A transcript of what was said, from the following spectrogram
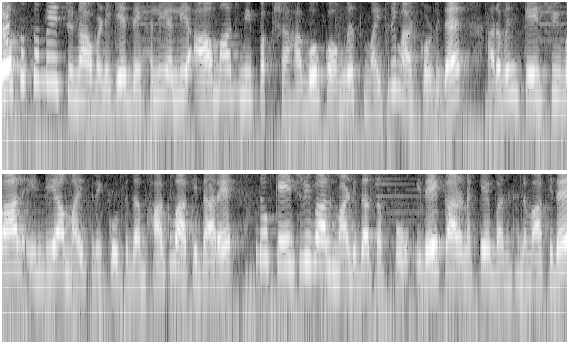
ಲೋಕಸಭೆ ಚುನಾವಣೆಗೆ ದೆಹಲಿಯಲ್ಲಿ ಆಮ್ ಆದ್ಮಿ ಪಕ್ಷ ಹಾಗೂ ಕಾಂಗ್ರೆಸ್ ಮೈತ್ರಿ ಮಾಡಿಕೊಂಡಿದೆ. ಅರವಿಂದ್ ಕೇಜ್ರಿವಾಲ್ ಇಂಡಿಯಾ ಮೈತ್ರಿಕೂಟದ ಭಾಗವಾಗಿದ್ದಾರೆ. ಇದು ಕೇಜ್ರಿವಾಲ್ ಮಾಡಿದ ತಪ್ಪು. ಇದೇ ಕಾರಣಕ್ಕೆ ಬಂಧನವಾಗಿದೆ.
